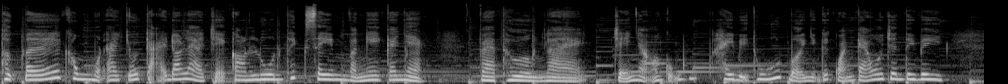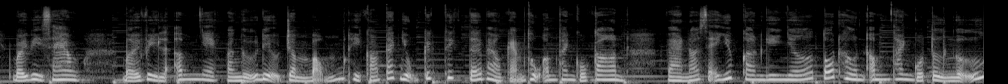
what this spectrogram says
Thực tế không một ai chối cãi, đó là trẻ con luôn thích xem và nghe ca nhạc. Và thường là trẻ nhỏ cũng hay bị thu hút bởi những cái quảng cáo ở trên tivi Bởi vì sao? Bởi vì là âm nhạc và ngữ điệu trầm bổng thì có tác dụng kích thích tế bào cảm thụ âm thanh của con, và nó sẽ giúp con ghi nhớ tốt hơn âm thanh của từ ngữ,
